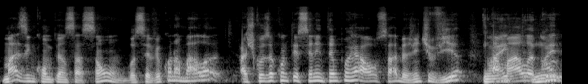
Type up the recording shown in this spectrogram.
Mas em compensação, você vê quando a mala, as coisas acontecendo em tempo real, sabe? A gente via Não a é, mala não cru- é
